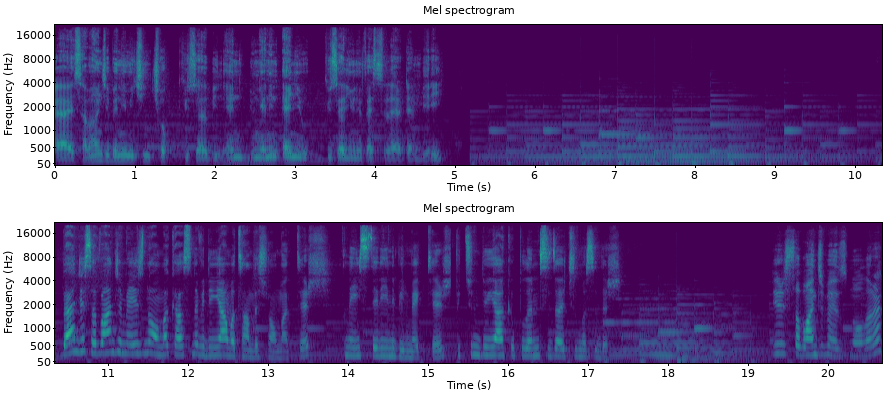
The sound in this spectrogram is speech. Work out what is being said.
Ee, Sabancı benim için çok güzel bir, en, dünyanın en güzel üniversitelerden biri. Bence Sabancı mezunu olmak aslında bir dünya vatandaşı olmaktır. Ne istediğini bilmektir. Bütün dünya kapılarının size açılmasıdır. Bir Sabancı mezunu olarak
